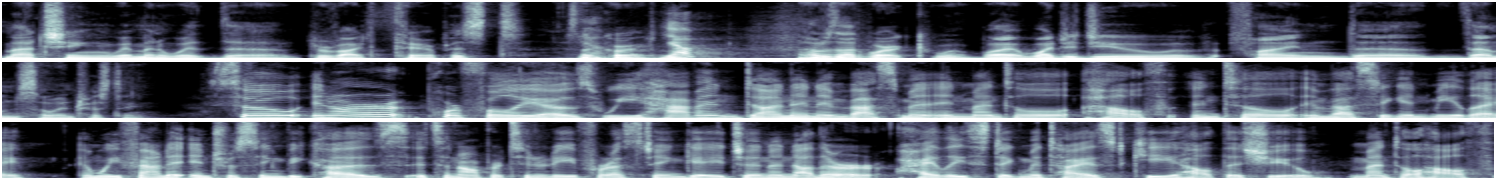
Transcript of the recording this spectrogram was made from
matching women with the, the right therapist. Is that correct? Yep. How does that work? Why, why did you find uh, them so interesting? So, in our portfolios, we haven't done an investment in mental health until investing in Mila. And we found it interesting because it's an opportunity for us to engage in another highly stigmatized key health issue, mental health.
